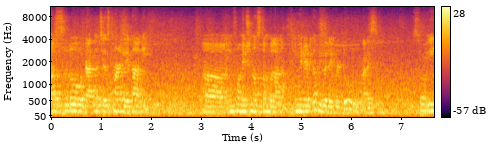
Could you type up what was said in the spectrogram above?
బస్సులో ట్రావెల్ చేస్తున్నాడా లేదా అని ఇన్ఫర్మేషన్ వస్తాం వలన ఇమీడియట్గా we are able to arrest so ఈ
